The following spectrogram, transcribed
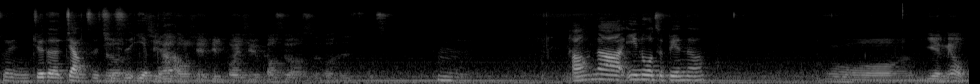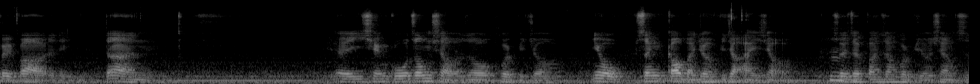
所以你觉得这样子其实也不好。其他同学并不会去告诉老师或者是阻止。嗯。好，那一诺这边呢？我也没有被霸凌，但，呃，以前国中小的时候会比较，因为我身高本就比较矮小，嗯、所以在班上会比较像是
